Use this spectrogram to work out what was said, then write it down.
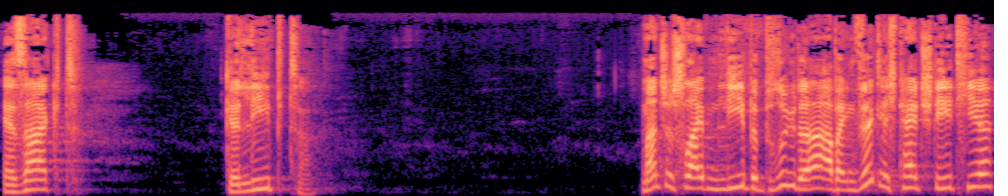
Er sagt, Geliebte. Manche schreiben liebe Brüder, aber in Wirklichkeit steht hier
